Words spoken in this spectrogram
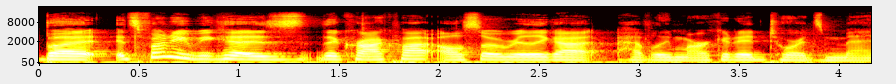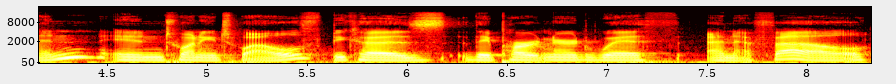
but it's funny because the crockpot also really got heavily marketed towards men in 2012 because they partnered with NFL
